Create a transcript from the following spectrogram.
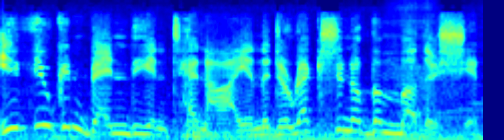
If you can bend the antennae in the direction of the mothership,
